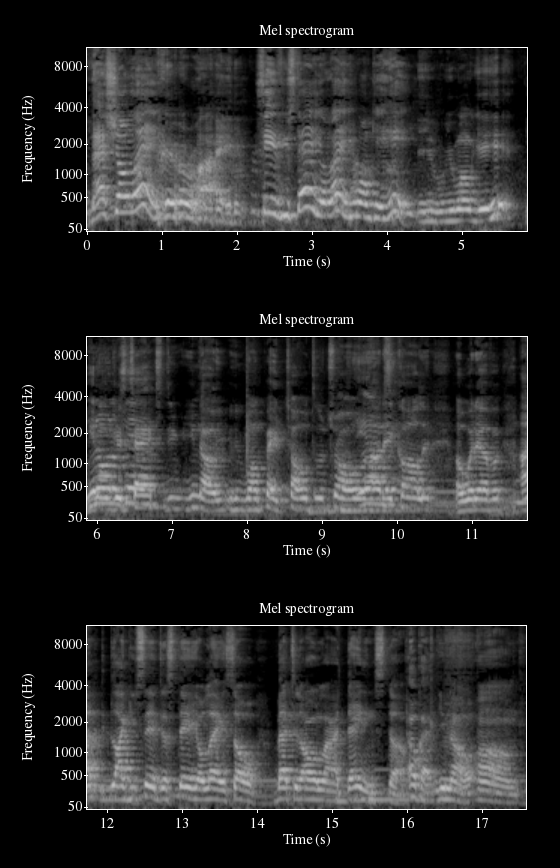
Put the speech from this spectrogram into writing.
that's your lane. right. See, if you stay in your lane, you won't get hit. You you won't get hit. You know won't what I'm get saying? Taxed. You, you know you won't pay toll to the troll, You know how they saying? call it, or whatever. I like you said, just stay in your lane. So back to the online dating stuff. Okay. You know, um,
